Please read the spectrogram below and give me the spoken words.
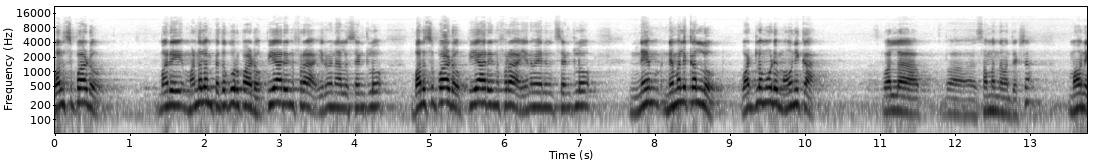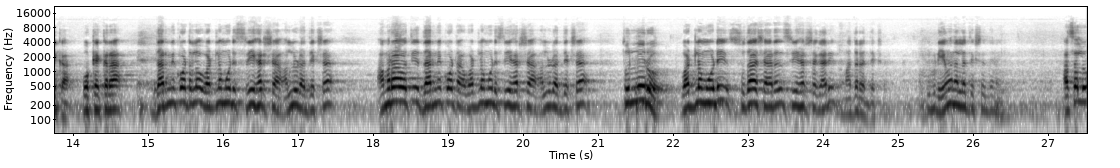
బల్సుపాడు మరి మండలం పెదకూరుపాడు పిఆర్ ఇన్ఫ్రా ఇరవై నాలుగు సెంట్లు. బలుసుపాడు పిఆర్ ఇన్ఫ్రా ఎనభై ఎనిమిది సెంట్లు. నెమ్ నెమలికల్లు వడ్లమూడి మౌనిక వాళ్ళ సంబంధం అధ్యక్ష మౌనిక ఒక ఎకరా. ధర్నికోటలో వడ్లమూడి శ్రీహర్ష అల్లుడు అధ్యక్ష. అమరావతి ధర్నికోట వడ్లమూడి శ్రీహర్ష అల్లుడు అధ్యక్ష తుల్లూరు వడ్లమూడి సుధా శారద శ్రీహర్ష గారి మదర్ అధ్యక్ష. ఇప్పుడు ఏమనాలి అధ్యక్ష దీనికి అసలు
